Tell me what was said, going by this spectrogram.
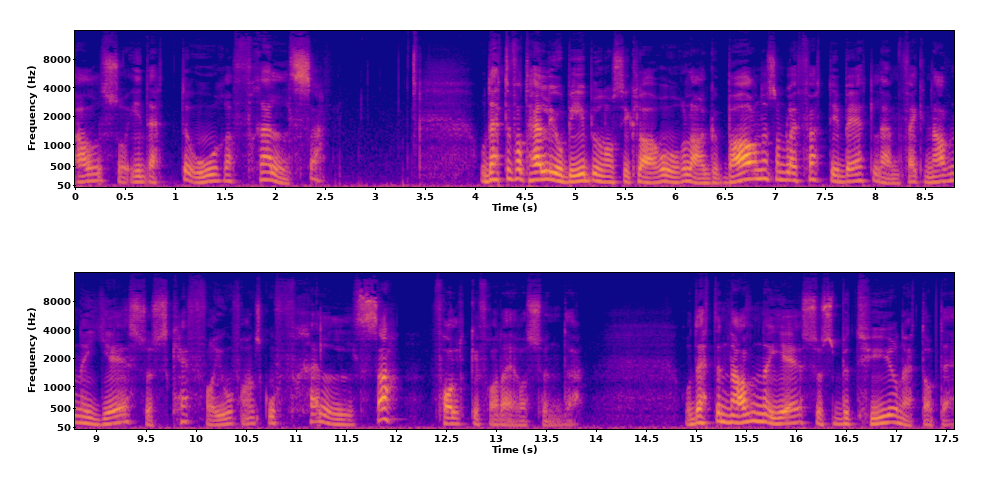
altså i dette ordet frelse. Og Dette forteller jo Bibelen oss i klare ordelag. Barnet som ble født i Betlehem, fikk navnet Jesus. Hvorfor? Jo, for han skulle frelse folket fra deres synder. Og dette navnet Jesus betyr nettopp det.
